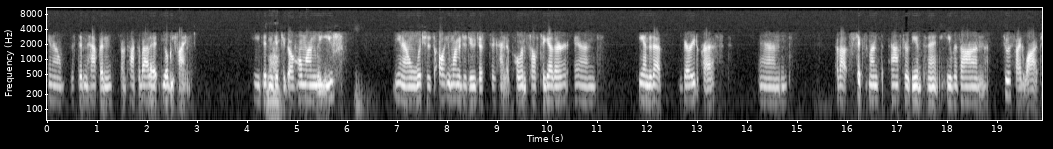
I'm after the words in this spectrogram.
you know, this didn't happen. Don't talk about it. You'll be fine." He didn't wow. get to go home on leave, you know, which is all he wanted to do just to kind of pull himself together. And he ended up very depressed. And about six months after the incident, he was on suicide watch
